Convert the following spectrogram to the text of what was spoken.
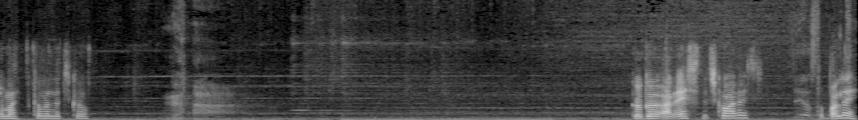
Come on, come on, let's go. Go, go, RS, let's go RS. Ito eh.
